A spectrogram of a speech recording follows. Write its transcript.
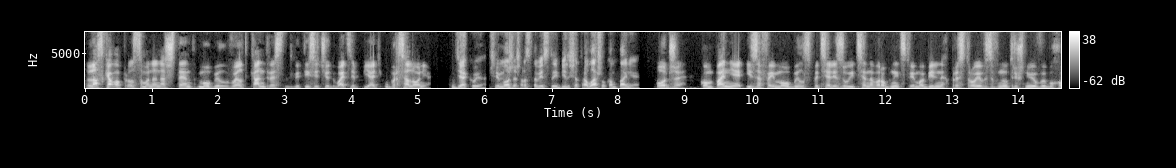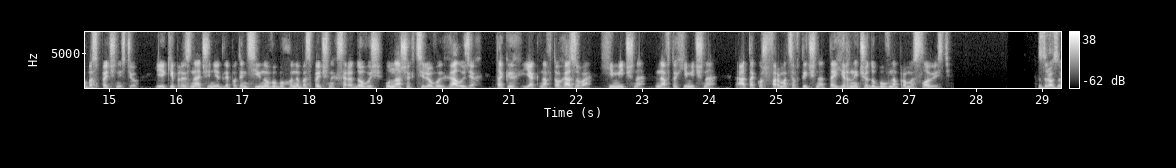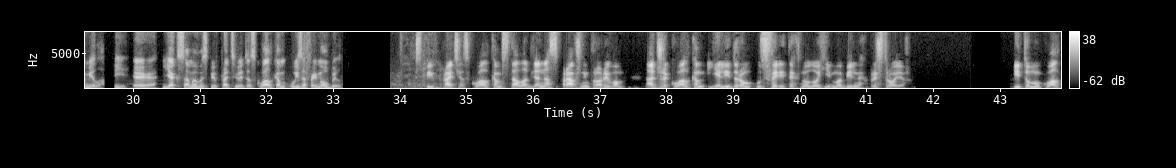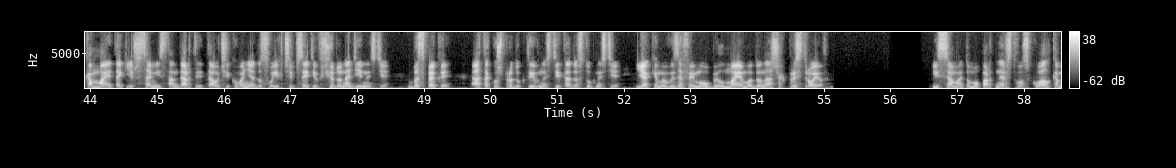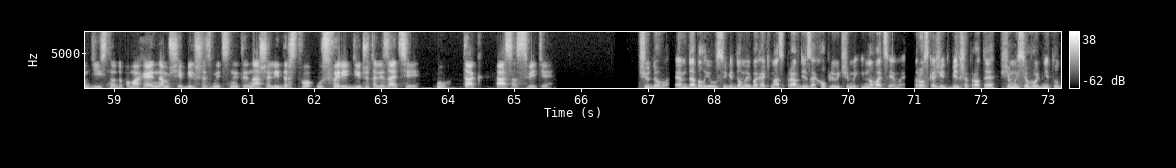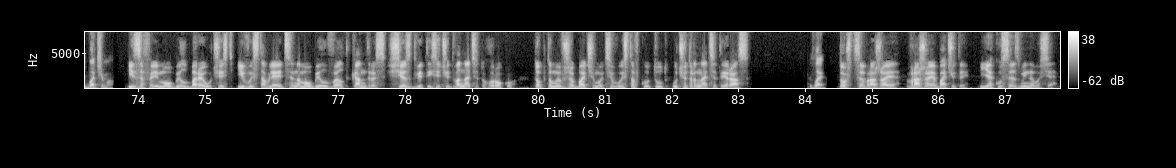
Ласкаво просимо на наш стенд Mobile World Congress 2025 у Барселоні. Дякую. Чи можеш розповісти більше про вашу компанію? Отже, компанія Isafay Mobile спеціалізується на виробництві мобільних пристроїв з внутрішньою вибухобезпечністю, які призначені для потенційно вибухонебезпечних середовищ у наших цільових галузях, таких як нафтогазова, хімічна, нафтохімічна, а також фармацевтична та гірничодобувна промисловість. Зрозуміло. І е, як саме ви співпрацюєте з Qualcomm у Isaframe Mobile? Співпраця з Qualcomm стала для нас справжнім проривом, адже Qualcomm є лідером у сфері технологій мобільних пристроїв. І тому Qualcomm має такі ж самі стандарти та очікування до своїх чіпсетів щодо надійності, безпеки, а також продуктивності та доступності, як і ми в Isafay Mobile маємо до наших пристроїв. І саме тому партнерство з Qualcomm дійсно допомагає нам ще більше зміцнити наше лідерство у сфері діджиталізації у так аса світі. Чудово. MWC відомий багатьма справді захоплюючими інноваціями. Розкажіть більше про те, що ми сьогодні тут бачимо. Isafay Mobile бере участь і виставляється на Mobile World Congress ще з 2012 року. Тобто ми вже бачимо цю виставку тут у 14-й раз. Зле. Тож це вражає, вражає бачити, як усе змінилося.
